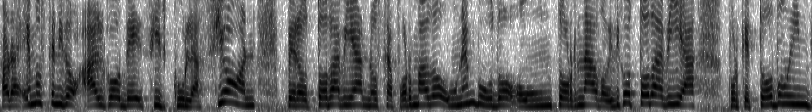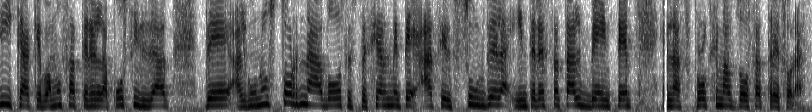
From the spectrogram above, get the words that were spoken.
Ahora, hemos tenido algo de circulación, pero todavía no se ha formado un embudo o un tornado. Y digo todavía porque todo indica que vamos a tener la posibilidad de algunos tornados, especialmente hacia el sur de la Interestatal 20 en las próximas dos a tres horas.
